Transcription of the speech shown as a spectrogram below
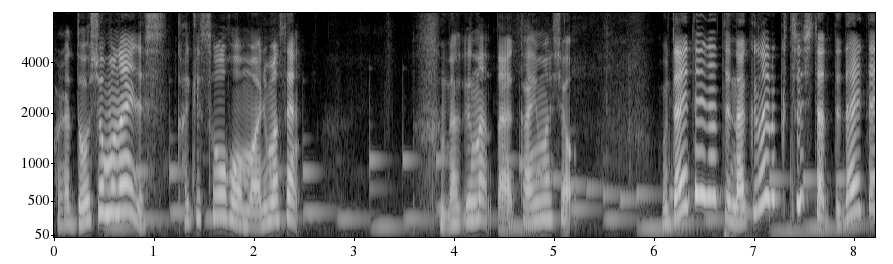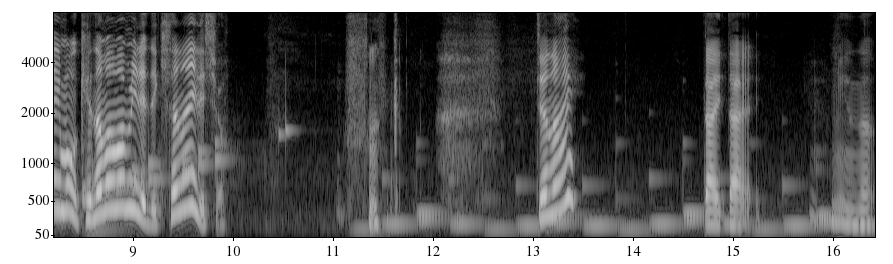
これはどうしようもないです。解決方法もありません。なくなったら買いましょう。もう大体だってなくなる靴下って大体もう毛玉まみれで汚いでしょ。じゃない？大体。みんな。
